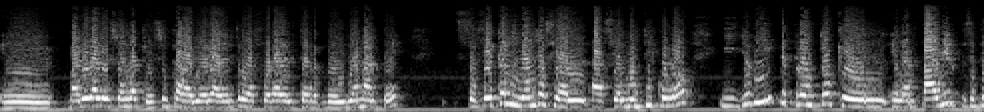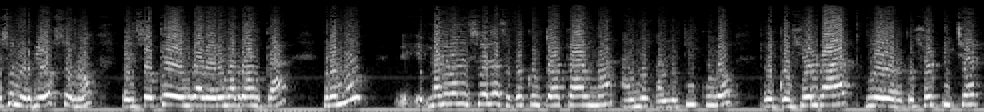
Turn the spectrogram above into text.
eh, Mario Valenzuela, que es un caballero adentro y afuera del, del diamante, se fue caminando hacia el, hacia el montículo y yo vi de pronto que el, el umpire se puso nervioso, ¿no? Pensó que iba a haber una bronca, pero no. Eh, Mario Valenzuela se fue con toda calma al, al montículo, recogió el bat, lo recogió el pitcher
